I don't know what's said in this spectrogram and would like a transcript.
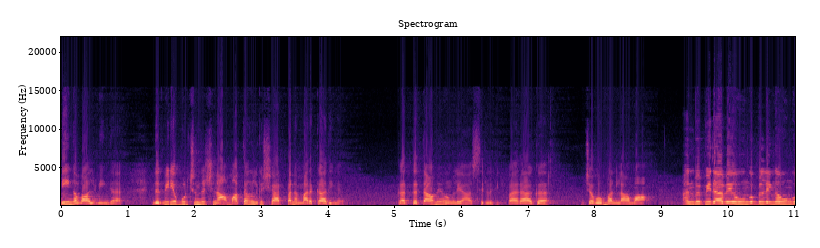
நீங்க வாழ்வீங்க. இந்த வீடியோ பிடிச்சிருந்துச்சுன்னா மற்றவங்களுக்கு ஷேர் பண்ண மறக்காதீங்க. கத்த தாமே உங்களை ஆசீர்வதிப்பாராக. ஜெபம் பண்ணலாமா? அன்பு பிதாவே உங்க பிள்ளைங்க உங்க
